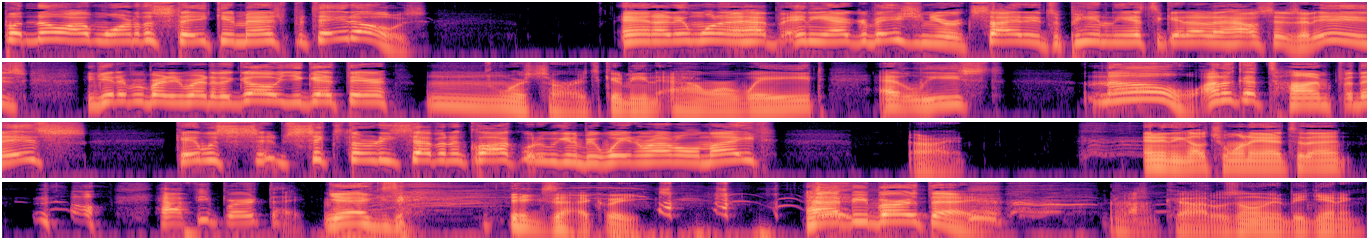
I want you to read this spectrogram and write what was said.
But no, I wanted the steak and mashed potatoes. And I didn't want to have any aggravation. You're excited. It's a pain in the ass to get out of the house as it is. You get everybody ready to go. You get there. Mm, we're sorry. It's going to be an hour wait at least. No, I don't got time for this. Okay, it was 6.30, 7 o'clock. What are we going to be waiting around all night? All right. Anything else you want to add to that? No, happy birthday. Yeah, exa- exactly. Happy birthday. Oh, God, it was only the beginning.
